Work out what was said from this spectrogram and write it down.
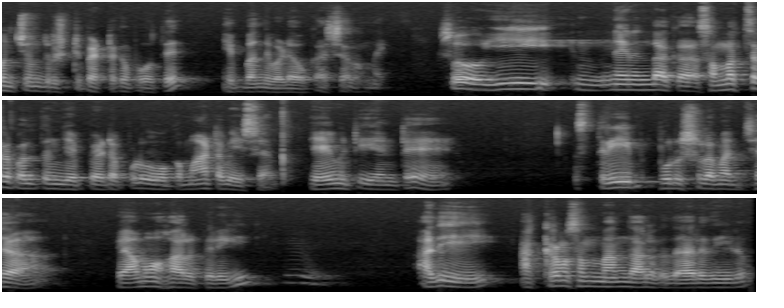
కొంచెం దృష్టి పెట్టకపోతే ఇబ్బంది పడే అవకాశాలు ఉన్నాయి. సో ఈ నేను ఇందాక సంవత్సర ఫలితం చెప్పేటప్పుడు ఒక మాట వేశాను. ఏమిటి అంటే స్త్రీ పురుషుల మధ్య వ్యామోహాలు పెరిగి అది అక్రమ సంబంధాలకు దారితీయడం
